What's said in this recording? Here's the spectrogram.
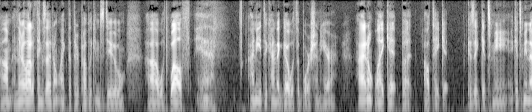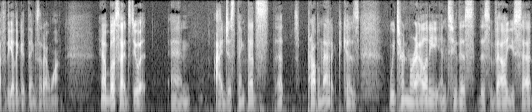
um, and there are a lot of things I don't like that the Republicans do uh, with wealth. Yeah, I need to kind of go with abortion here. I don't like it, but I'll take it because it gets me it gets me enough of the other good things that I want. You know, both sides do it, and I just think that's that's problematic because we turn morality into this this value set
